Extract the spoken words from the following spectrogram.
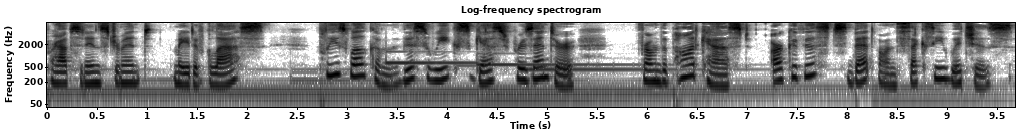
perhaps an instrument made of glass, please welcome this week's guest presenter from the podcast Archivists Bet on Sexy Witches.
